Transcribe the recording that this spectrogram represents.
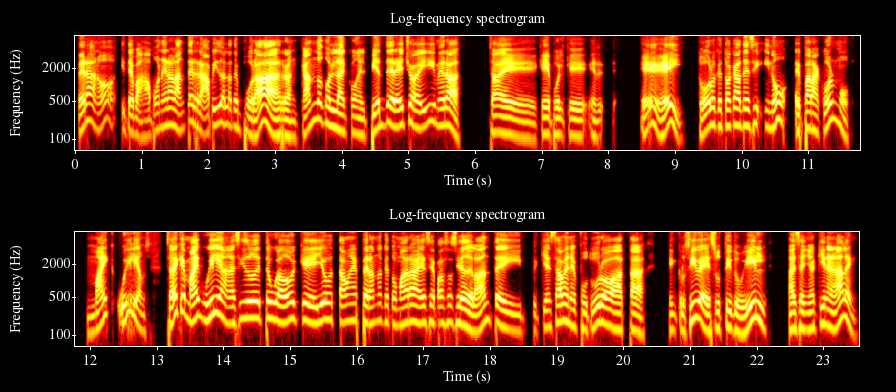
Espera, no, y te vas a poner adelante rápido en la temporada, arrancando con la, con el pie derecho ahí, mira, o sea, eh, que porque, eh, eh, hey, todo lo que tú acabas de decir, y no, es para colmo, Mike Williams, ¿sabes que Mike Williams ha sido este jugador que ellos estaban esperando que tomara ese paso hacia adelante y quién sabe en el futuro hasta inclusive sustituir al señor Keenan Allen?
